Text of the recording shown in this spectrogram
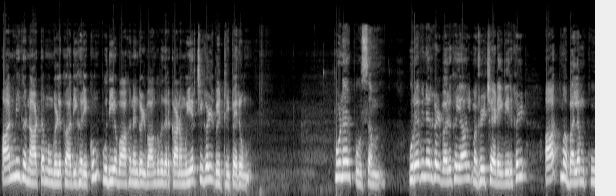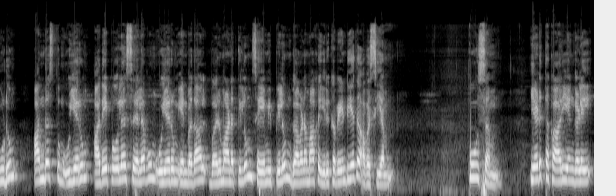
ஆன்மீக நாட்டம் உங்களுக்கு அதிகரிக்கும். புதிய வாகனங்கள் வாங்குவதற்கான முயற்சிகள் வெற்றி பெறும். புனர்பூசம். உறவினர்கள் வருகையால் மகிழ்ச்சி அடைவீர்கள் ஆத்ம பலம் கூடும். அந்தஸ்தும் உயரும் அதேபோல செலவும் உயரும் என்பதால் வருமானத்திலும் சேமிப்பிலும் கவனமாக இருக்க வேண்டியது அவசியம். பூசம். எடுத்த காரியங்களை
